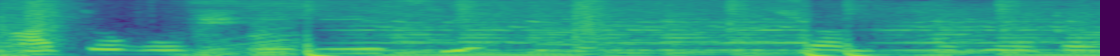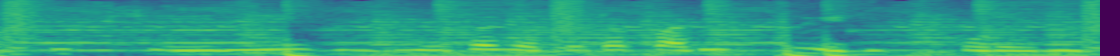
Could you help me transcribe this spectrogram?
ভাতও বসিয়ে দিয়েছি। চলো ওটা একটু খেয়ে নিয়ে ভিডিওটা যতটা পারি একটু এডিট করে নিই।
